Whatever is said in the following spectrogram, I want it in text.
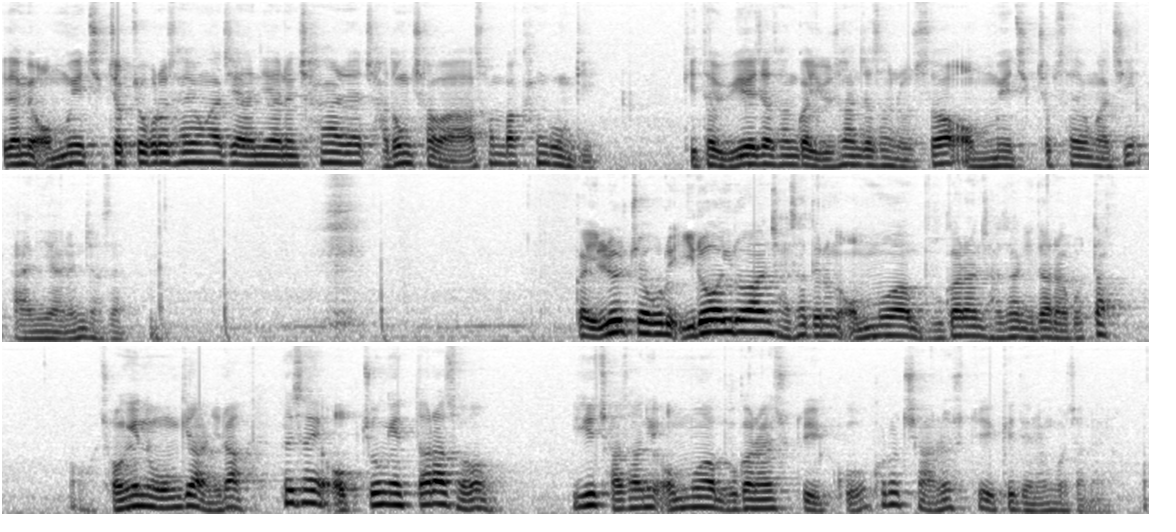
그다음에 업무에 직접적으로 사용하지 아니하는 차, 자동차와 선박 항공기, 기타 위해 자산과 유사한 자산으로서 업무에 직접 사용하지 아니하는 자산. 그러니까 일률적으로 이러이러한 자산들은 업무와 무관한 자산이다라고 딱 어, 정해놓은 게 아니라 회사의 업종에 따라서 이게 자산이 업무와 무관할 수도 있고 그렇지 않을 수도 있게 되는 거잖아요. 어,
